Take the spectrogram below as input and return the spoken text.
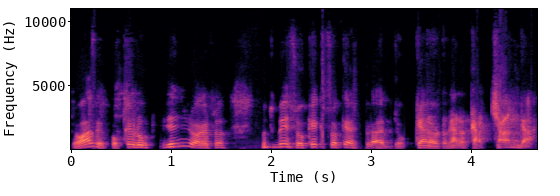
joga, qualquer jogo que ele joga, muito bem, senhor, o que, que o senhor quer jogar? Eu quero jogar cachanga,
